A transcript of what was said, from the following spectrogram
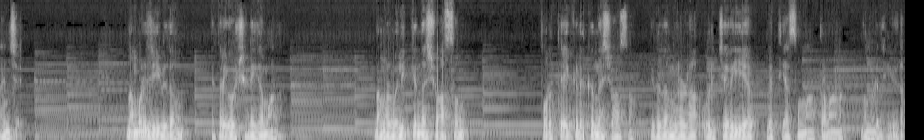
അഞ്ച്. നമ്മുടെ ജീവിതം എത്രയോ ക്ഷണികമാണ്. നമ്മൾ വലിക്കുന്ന ശ്വാസം പുറത്തേക്കെടുക്കുന്ന ശ്വാസം ഇത് തമ്മിലുള്ള ഒരു ചെറിയ വ്യത്യാസം മാത്രമാണ് നമ്മുടെ ജീവിതം.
